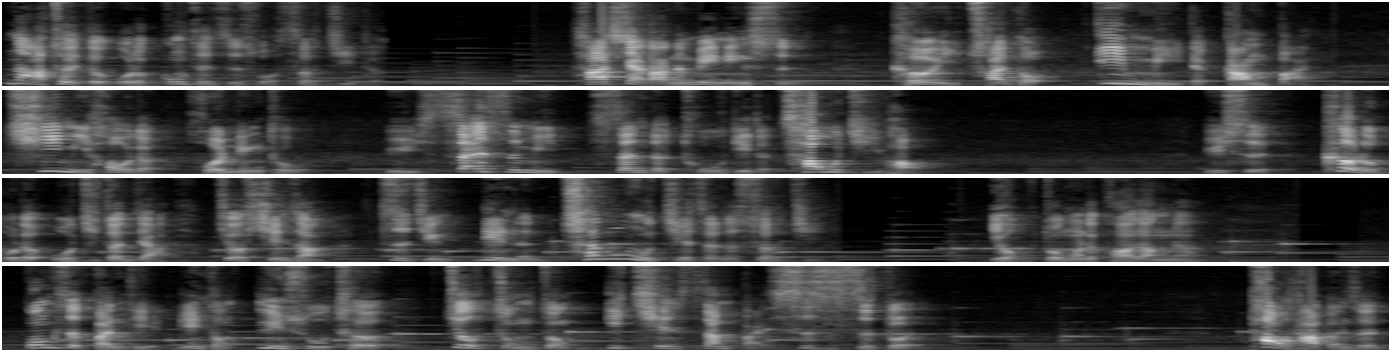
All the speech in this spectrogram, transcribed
纳粹德国的工程师所设计的。他下达的命令是：可以穿透一米的钢板、七米厚的混凝土与三十米深的土地的超级炮。于是，克禄伯的武器专家就献上至今令人瞠目结舌的设计，有多么的夸张呢？光是本体连同运输车就总重一千三百四十四吨，炮塔本身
